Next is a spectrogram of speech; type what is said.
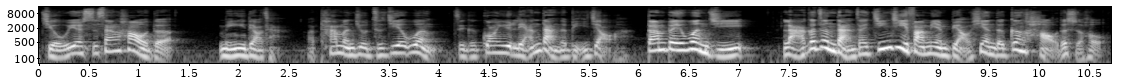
九月十三号的民意调查啊，他们就直接问这个关于两党的比较啊，当被问及。哪个政党在经济方面表现得更好的时候，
